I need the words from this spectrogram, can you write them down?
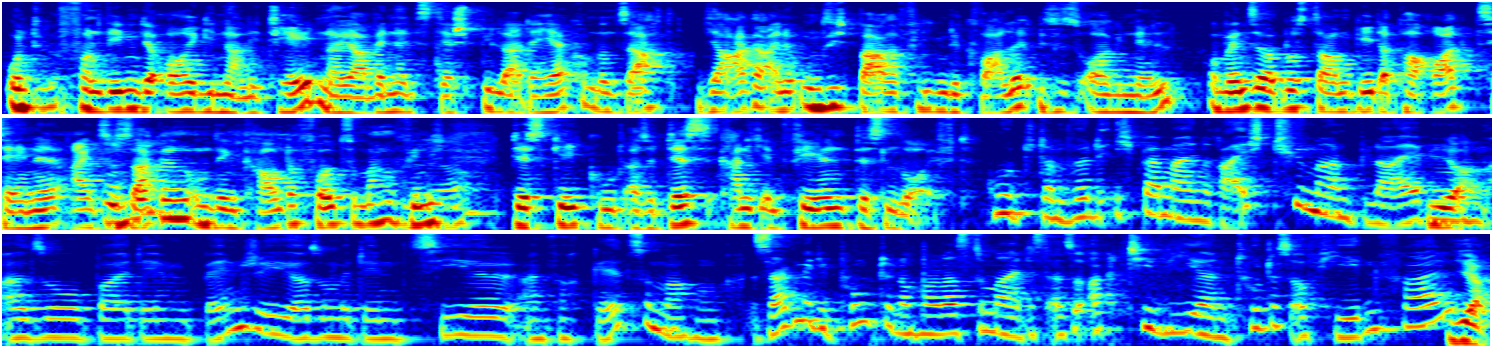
Und von wegen der Originalität, naja, wenn jetzt der Spieler daherkommt und sagt, jage eine unsichtbare fliegende Qualle, ist es originell. Und wenn es aber bloß darum geht, ein paar Orkzähne einzusackeln, um den Counter voll zu machen, finde ich, das geht gut. Also das kann ich empfehlen, das läuft. Gut, dann würde ich bei meinen Reichtümern bleiben, Ja. also bei dem Benji, also mit dem Ziel, einfach Geld zu machen. Sag mir die Punkte nochmal, was du meintest. Also aktivieren tut es auf jeden Fall. Ja,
